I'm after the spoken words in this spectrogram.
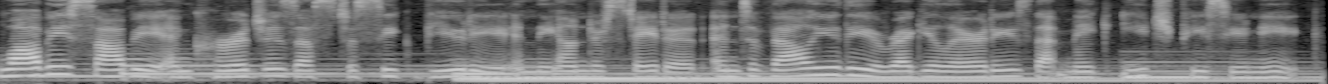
Wabi Sabi encourages us to seek beauty in the understated and to value the irregularities that make each piece unique.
